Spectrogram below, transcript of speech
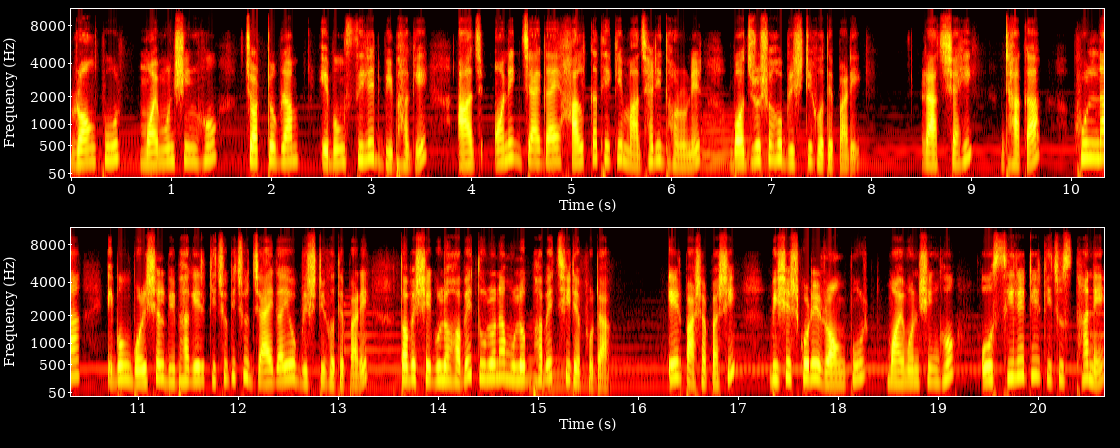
রংপুর, ময়মনসিংহ, চট্টগ্রাম এবং সিলেট বিভাগে আজ অনেক জায়গায় হালকা থেকে মাঝারি ধরনের বজ্রসহ বৃষ্টি হতে পারে। রাজশাহী, ঢাকা খুলনা এবং বরিশাল বিভাগের কিছু কিছু জায়গায়ও বৃষ্টি হতে পারে, তবে সেগুলো হবে তুলনামূলকভাবে ছিটে ফোটা। এর পাশাপাশি, বিশেষ করে রংপুর, ময়মনসিংহ ও সিলেটের কিছু স্থানে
